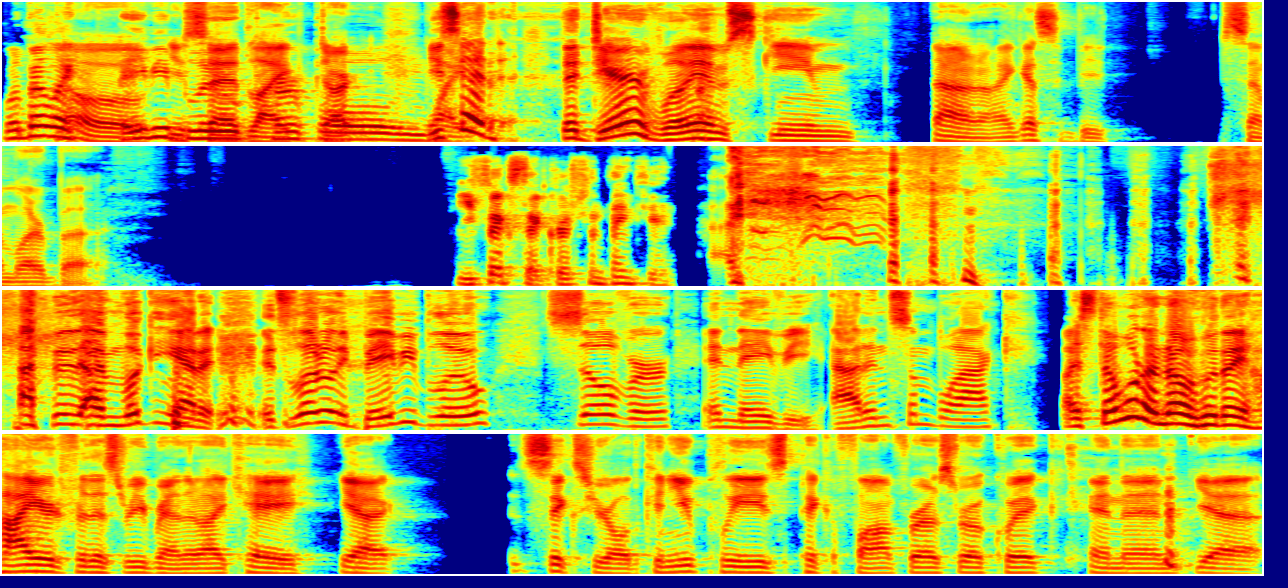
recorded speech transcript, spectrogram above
What about like No, baby blue, said, like, purple, dark- and You said the Deron Williams scheme. I don't know. I guess it'd be similar, but You fixed it, Christian. Thank you. I'm looking at it. It's literally baby blue, silver, and navy. Add in some black. I still want to know who they hired for this rebrand. They're like, hey, yeah, six year old, can you please pick a font for us real quick? And then, yeah,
